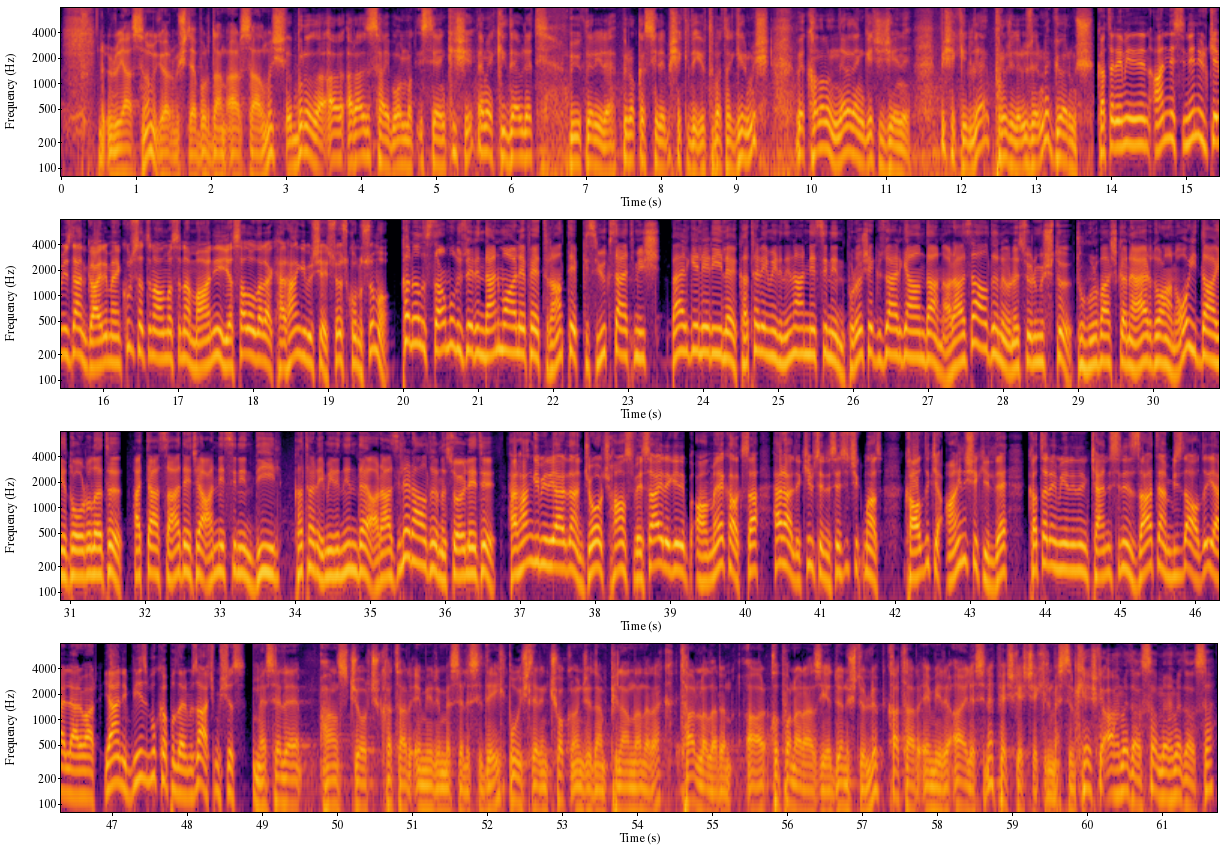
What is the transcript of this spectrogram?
rüyasını mı görmüş de buradan arsa almış? Burada da arazi sahibi olmak isteyen kişi demek ki devlet büyükleriyle, bürokrasiyle bir şekilde irtibata girmiş ve kanalın nereden geçeceğini bir şekilde projeler üzerinde görmüş. Katar emirinin annesinin ülkemizden gayrimenkul satın almasına mani yasal olarak herhangi bir şey söz konusu mu? Kanal İstanbul üzerinden muhalefet rant tepkisi yükseltmiş, belgeleriyle Katar emirinin annesinin proje güzergahından arazi aldığını öne sürmüştü. Cumhurbaşkanı Erdoğan o iddiayı doğruladı. Hatta sadece annesinin değil, Katar emirinin de araziler aldığını söyledi. Herhangi bir yerden George, Hans vesaire gelip almaya kalksa herhalde kimsenin sesi çıkmaz. Kaldı ki aynı şekilde Katar emirinin kendisinin zaten bizde aldığı yerler var. Yani biz bu kapılarımızı açmışız. Mesele Hans George Katar emiri meselesi değil. Bu işlerin çok önceden planlanarak tarlaların kupon araziye dönüştürülüp Katar emiri ailesine peşkeş çekilmesidir. Keşke Ahmet alsa, Mehmet alsa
